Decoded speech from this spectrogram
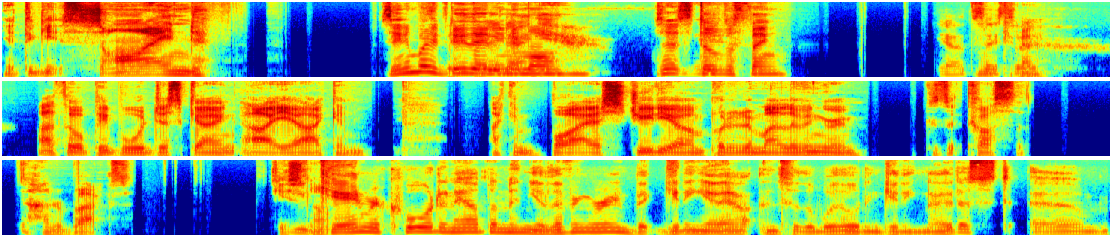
you had to get signed. Does anybody do still that anymore? Is that still Yeah. the thing? Yeah, I'd say so. I thought people were just going, "Oh yeah, I can, I can buy a studio and put it in my living room because it costs a hundred bucks." Guess you not. can record an album in your living room, but getting it out into the world and getting noticed. Um,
